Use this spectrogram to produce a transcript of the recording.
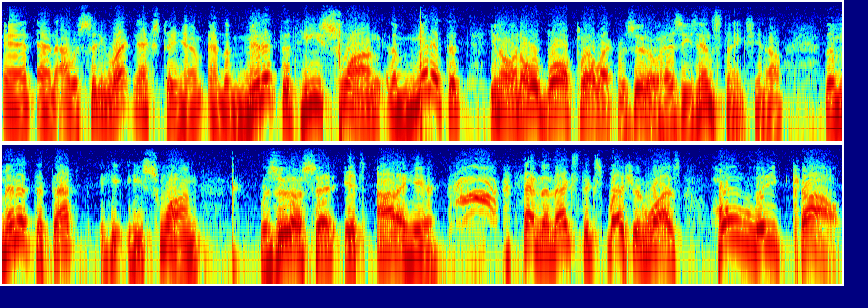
and and I was sitting right next to him. And the minute that he swung, the minute that you know an old ball player like Rizzuto has these instincts, you know, the minute that that he he swung, Rizzuto said, "It's out of here," and the next expression was, "Holy cow!"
